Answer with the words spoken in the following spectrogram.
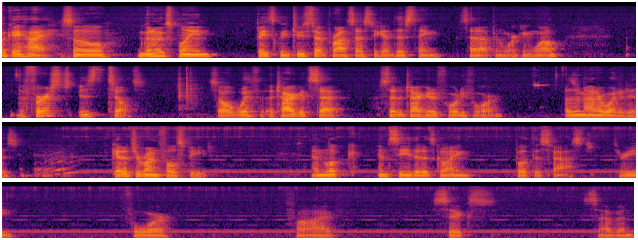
Okay, hi. So I'm going to explain basically two-step process to get this thing set up and working well. The first is the tilt. So with a target set, set a target at 44, doesn't matter what it is, get it to run full speed and look and see that it's going both this fast. Three, four, five, six, seven,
